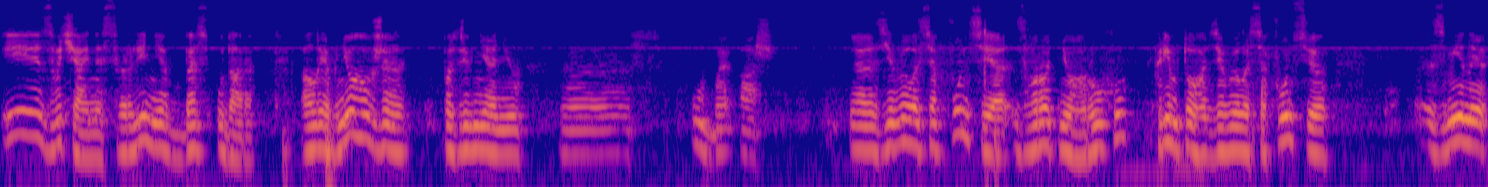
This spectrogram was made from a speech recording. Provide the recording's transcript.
і звичайне сверління без удара. Але в нього вже по зрівнянню е, з UBH е, з'явилася функція зворотнього руху. Крім того, з'явилася функція зміни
